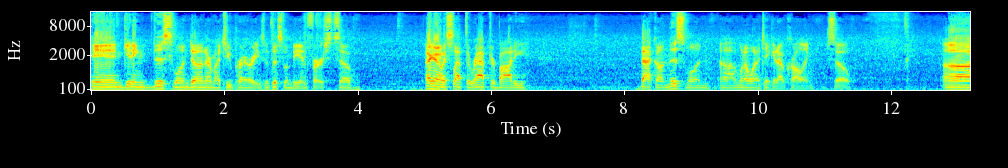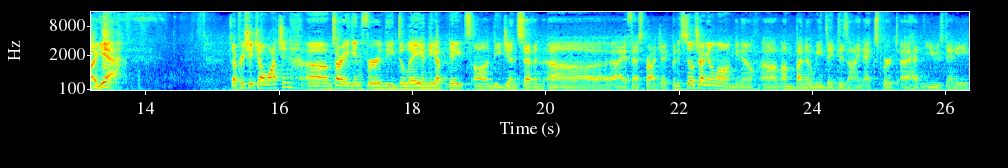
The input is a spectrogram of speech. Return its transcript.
and getting this one done are my two priorities with this one being first so I can always slap the Raptor body back on this one uh, when I want to take it out crawling. So, uh, yeah. So I appreciate y'all watching. Um, sorry again for the delay in the updates on the Gen 7 uh, IFS project, but it's still chugging along, you know. Um, I'm by no means a design expert. I hadn't used any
